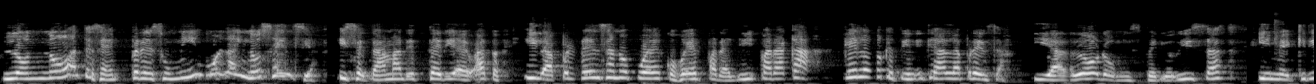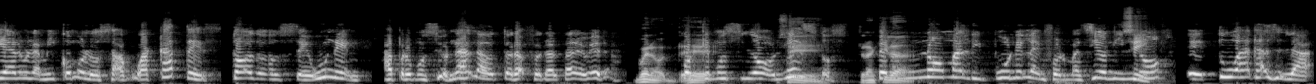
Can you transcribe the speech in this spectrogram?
Los no antecedentes, presumimos la inocencia y se da materia de vato. Y la prensa no puede coger para allí y para acá. ¿Qué es lo que tiene que dar la prensa? Y adoro mis periodistas y me criaron a mí como los aguacates. Todos se unen a promocionar a la doctora Floralba de Vera. Bueno, porque eh, hemos sido honestos, pero no manipulen la información y no eh, tú hagas la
